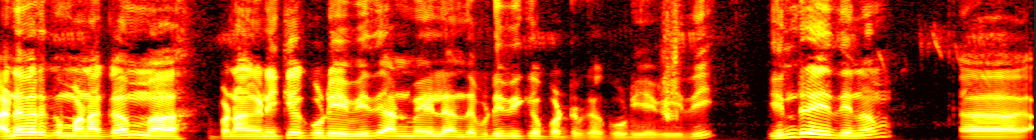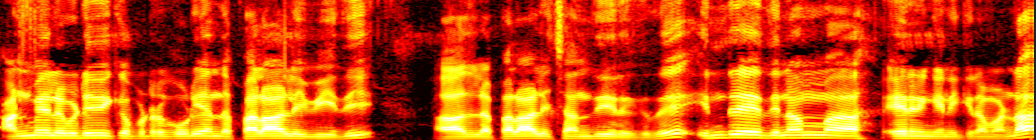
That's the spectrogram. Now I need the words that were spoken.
அனைவருக்கும் வணக்கம். இப்போ நாங்கள் நிற்கக்கூடிய வீதி அண்மையில் அந்த விடுவிக்கப்பட்டிருக்கக்கூடிய வீதி. இன்றைய தினம் அண்மையில் விடுவிக்கப்பட்டிருக்கக்கூடிய அந்த பலாலி வீதி அதில் பலாளி சந்தி இருக்குது. இன்றைய தினம் ஏறிங்க நிற்கிறோம்னா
